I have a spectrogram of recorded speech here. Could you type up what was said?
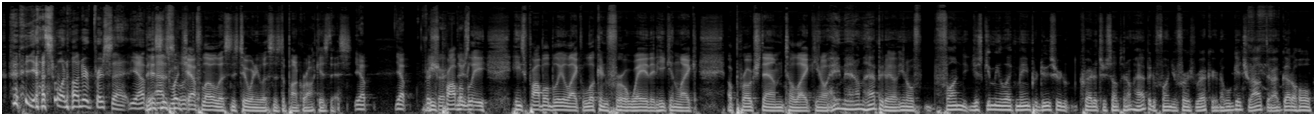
yes, one hundred percent. Yep. This is what. Jeff Lowe listens to when he listens to punk rock. Is this? Yep. Yep. For he's sure. There's- probably he's probably like looking for a way that he can like approach them to like you know hey man i'm happy to you know fund just give me like main producer credits or something i'm happy to fund your first record i will get you out there i've got a whole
